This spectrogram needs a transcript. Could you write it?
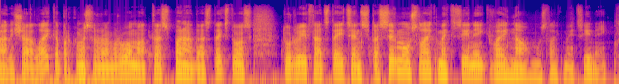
tādi šajā laikā, par ko mēs runājam Romā, tas parādās tekstos. Tur ir tāds teiciens, tas ir mūsu laikmeta cienīgi vai nav mūsu laikmeta cienīgi.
